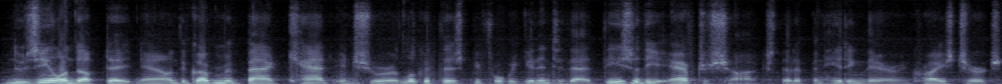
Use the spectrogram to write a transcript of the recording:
New Zealand update now. The government-backed cat insurer. Look at this before we get into that. These are the aftershocks that have been hitting there in Christchurch.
